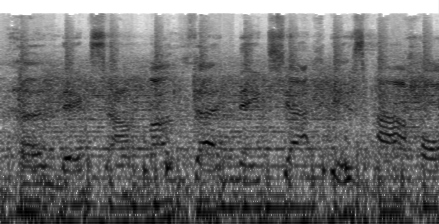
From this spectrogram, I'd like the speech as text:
alcoholics, our mother nature is our home.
